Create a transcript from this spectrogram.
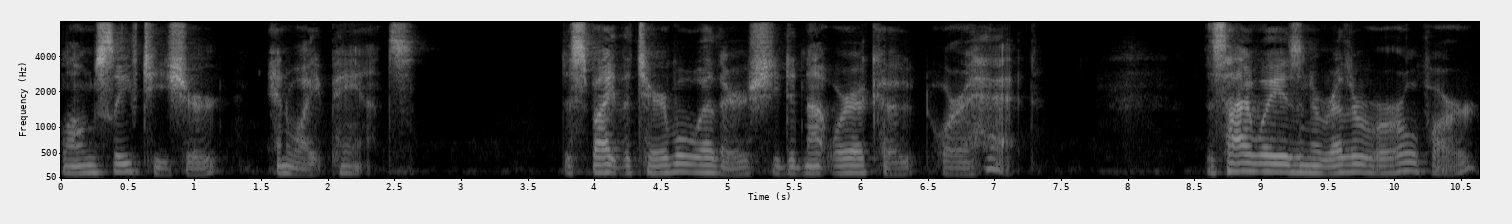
long sleeve t shirt and white pants. Despite the terrible weather, she did not wear a coat or a hat. This highway is in a rather rural part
